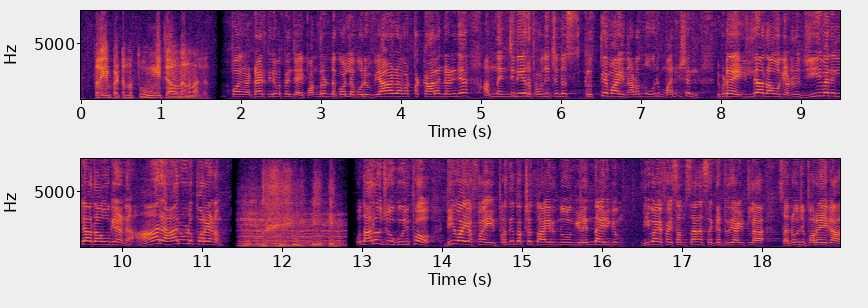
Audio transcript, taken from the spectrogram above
എത്രയും പെട്ടെന്ന് തൂങ്ങിച്ചാവുന്നതാണ് നല്ലത്. രണ്ടായിരത്തി ഇരുപത്തി അഞ്ചായി പന്ത്രണ്ട് കൊല്ലം ഒരു വ്യാഴവട്ടക്കാലം കഴിഞ്ഞ് അന്ന് എഞ്ചിനീയർ പ്രവചിച്ചത് കൃത്യമായി നടന്നു. ഒരു മനുഷ്യൻ ഇവിടെ ഇല്ലാതാവുകയാണ്. ഒരു ജീവൻ ഇല്ലാതാവുകയാണ്. ആരാരോട് പറയണം? ഒന്ന് ആലോചിച്ച് നോക്കൂ. ഇപ്പോ ഡിവൈഎഫ്ഐ പ്രതിപക്ഷത്തായിരുന്നുവെങ്കിൽ എന്തായിരിക്കും? ഡിവൈഎഫ്ഐ സംസ്ഥാന സെക്രട്ടറി ആയിട്ടുള്ള സനോജ് പറയുക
